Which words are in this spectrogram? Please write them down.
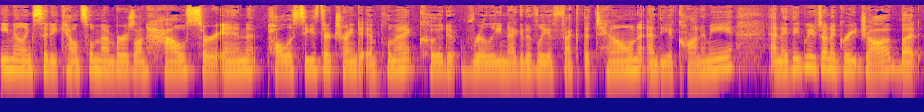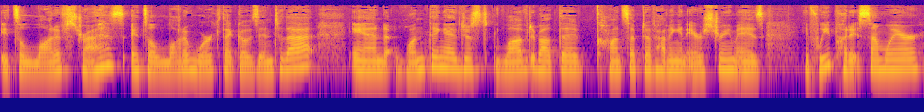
emailing city council members on how certain policies they're trying to implement could really negatively affect the town and the economy. And I think we've done a great job, but it's a lot of stress. It's a lot of work that goes into that. And one thing I just loved about the concept of having an Airstream is if we put it somewhere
